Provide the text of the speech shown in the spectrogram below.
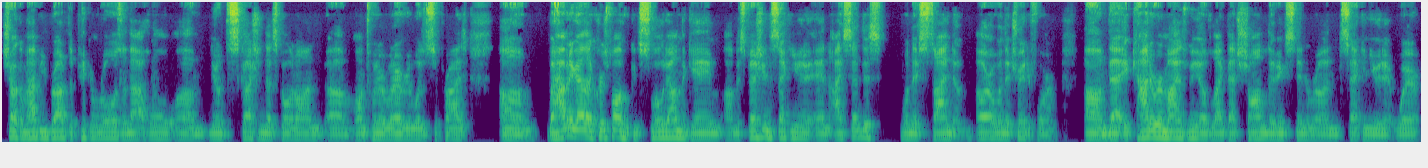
Chuck, I'm happy you brought up the pick and rolls and that whole um you know discussion that's going on um on Twitter or whatever. It was a surprise. Um, but having a guy like Chris Paul who can slow down the game, um especially in the second unit, and I said this when they signed him or when they traded for him um, that it kind of reminds me of like that Shaun Livingston run second unit where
